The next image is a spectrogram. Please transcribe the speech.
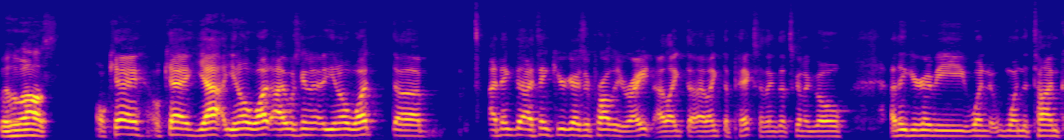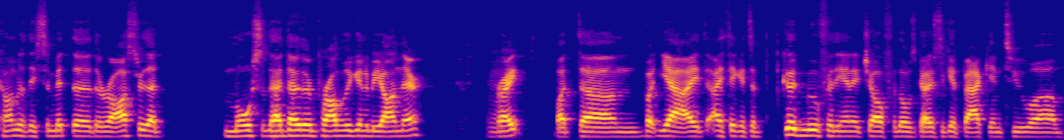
But who else? Okay. Okay. Yeah. You know what? I was gonna. You know what? Uh, I think that I think you guys are probably right. I like the I like the picks. I think that's gonna go. I think you're gonna be when when the time comes that they submit the the roster that most of that they're probably going to be on there, Yeah. right? But um, but yeah, I I think it's a good move for the NHL for those guys to get back into um,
